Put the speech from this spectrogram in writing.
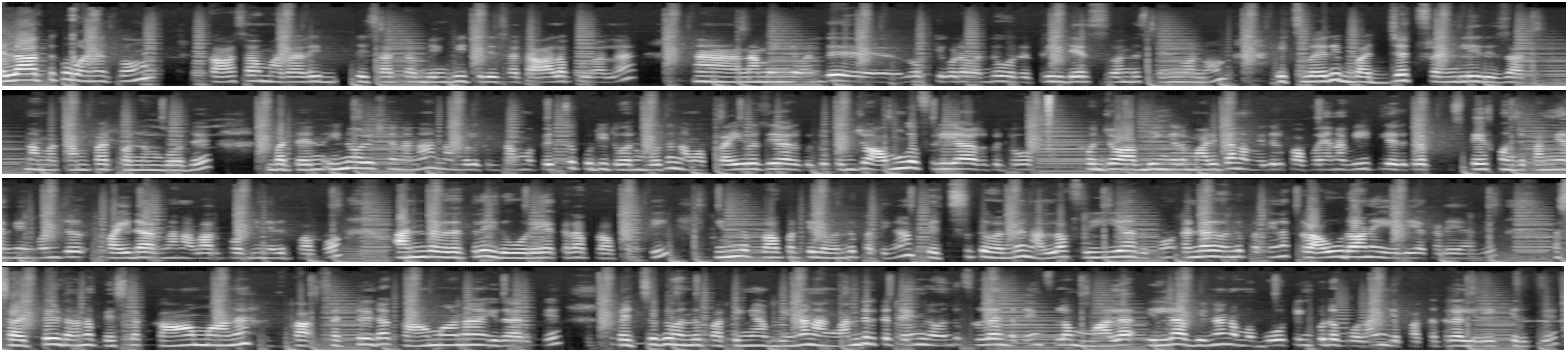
எல்லாத்துக்கும் வணக்கம். Casa Marari resort அப்படிங்க பீச் ரிசார்ட் ஆலப்புழால. நம்ம இங்கே வந்து லோக்கி கூட வந்து ஒரு த்ரீ டேஸ் வந்து ஸ்பெண்ட் பண்ணோம். It's very budget friendly resort நம்ம கம்பேர் பண்ணும்போது பட் இன்னொரு விஷயம் என்னன்னா நம்மளுக்கு நம்ம பெற்று கூட்டிகிட்டு வரும்போது நம்ம ப்ரைவசியாக இருக்கட்டும் கொஞ்சம் அவங்க ஃப்ரீயாக இருக்கட்டும் கொஞ்சம் அப்படிங்கிற மாதிரி தான் நம்ம எதிர்பார்ப்போம். ஏன்னா வீட்டில் இருக்கிற ஸ்பேஸ் கொஞ்சம் கம்மியாக இருக்கு கொஞ்சம் வைடாக இருந்தால் நல்லாயிருக்கும் அப்படின்னு எதிர்பார்ப்போம். அந்த விதத்தில் இது ஒரு ஏக்கரா ப்ராப்பர்ட்டி இந்த ப்ராப்பர்ட்டியில் வந்து பார்த்தீங்கன்னா பெட்ஸுக்கு வந்து நல்லா ஃப்ரீயாக இருக்கும். ரெண்டாவது வந்து பார்த்தீங்கன்னா க்ரௌடான ஏரியா கிடையாது. செட்டில்டான பிளேஸில் காமான கா செட்டில்டாக காமான இதாக இருக்குது பெட்ஸுக்கு வந்து பார்த்தீங்க அப்படின்னா நாங்கள் வந்திருக்க டைமில் வந்து ஃபுல்லாக இந்த டைம் ஃபுல்லாக மழை. இல்லை அப்படின்னா நம்ம போட்டிங் கூட போகலாம் இங்கே பக்கத்தில் லேக் இருக்குது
